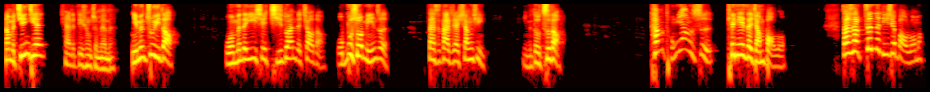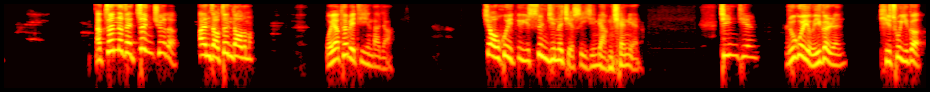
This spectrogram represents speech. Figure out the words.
那么今天，亲爱的弟兄姊妹们，你们注意到我们的一些极端的教导，我不说名字，但是大家相信，你们都知道。他们同样是天天在讲保罗，但是他真的理解保罗吗？他真的在正确的按照正道的吗？我要特别提醒大家，教会对于圣经的解释已经两千年了。今天如果有一个人提出一个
